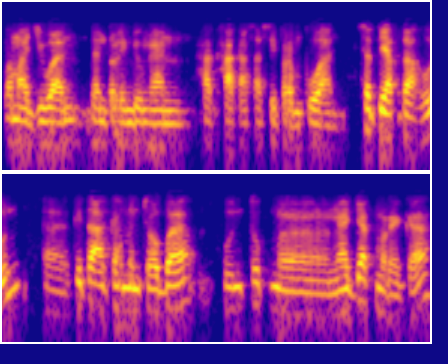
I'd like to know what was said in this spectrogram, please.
pemajuan dan perlindungan hak-hak asasi perempuan. Setiap tahun eh, kita akan mencoba untuk mengajak mereka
